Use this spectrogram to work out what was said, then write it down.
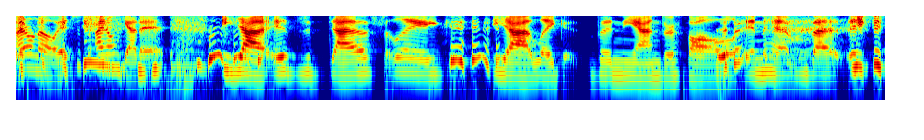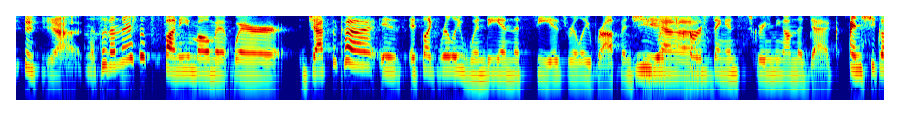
I don't know. It's just I don't get it. yeah, it's def like yeah, like the Neanderthal in him that yeah. Mm, so then there's this funny moment where Jessica is it's like really windy and the sea is really rough and she's Yeah. like cursing and screaming on the deck. And she goes,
